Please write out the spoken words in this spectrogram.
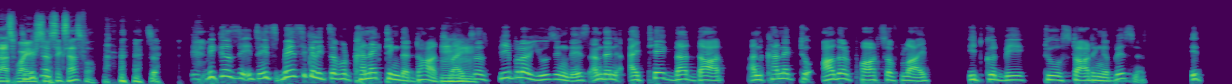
That's why so you're because, so successful. so, because it's it's basically it's about connecting the dots, mm-hmm. right? So people are using this, and then I take that dot and connect to other parts of life. It could be to starting a business. It,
